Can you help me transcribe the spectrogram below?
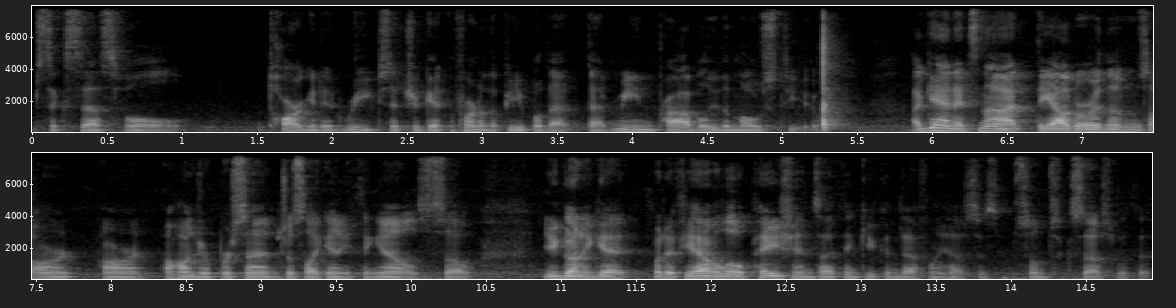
successful targeted reach that you get in front of the people that, that mean probably the most to you. Again, it's not the algorithms aren't aren't 100% just like anything else. So you're going to get. But if you have a little patience, I think you can definitely have some success with it.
